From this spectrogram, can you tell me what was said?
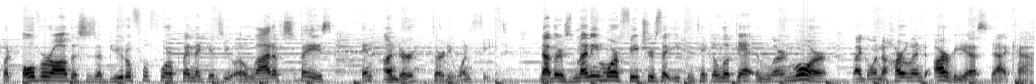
but overall, this is a beautiful floor plan that gives you a lot of space in under 31 feet. Now there's many more features that you can take a look at and learn more by going to heartlandrvs.com.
